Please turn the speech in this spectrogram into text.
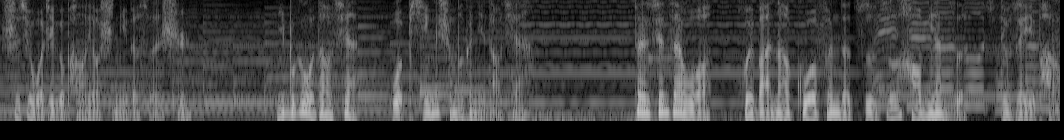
失去我这个朋友是你的损失，你不跟我道歉，我凭什么跟你道歉？但现在我会把那过分的自尊好面子丢在一旁。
